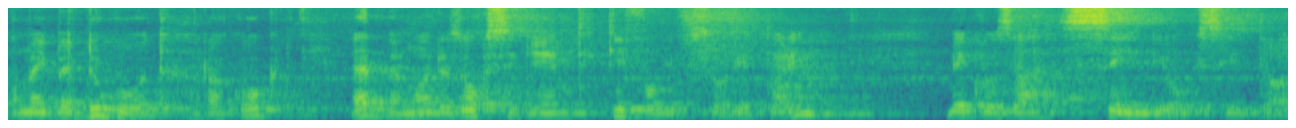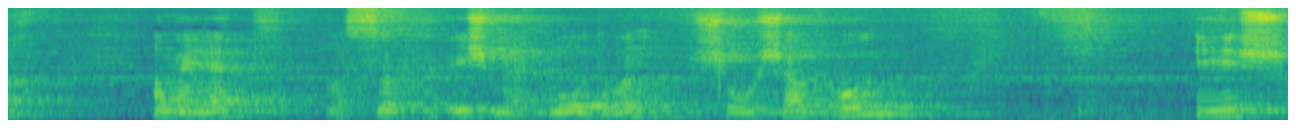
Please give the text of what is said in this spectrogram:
amelyben dugót rakok, ebben majd az oxigént ki fogjuk szorítani, méghozzá széndioksziddal, amelyet a ismert módon sósavból és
